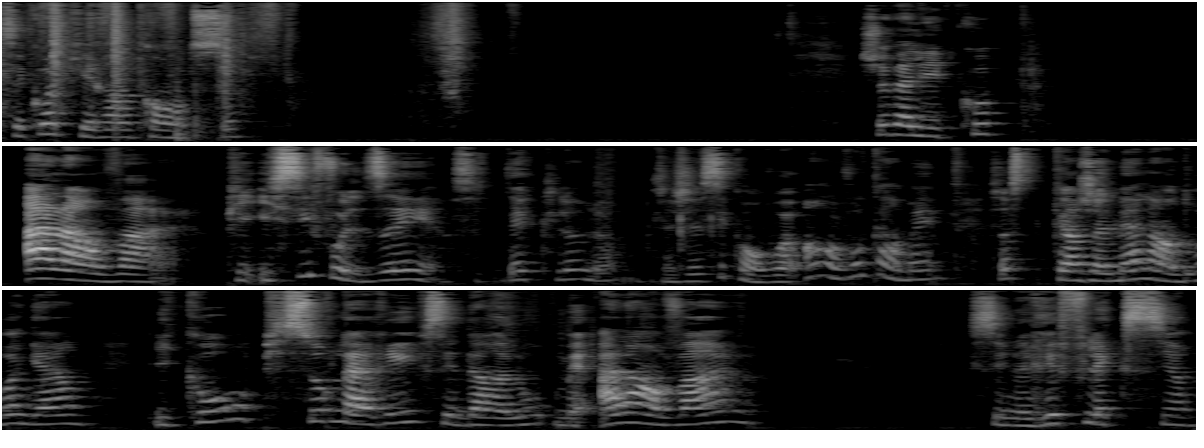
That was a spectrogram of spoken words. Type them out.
C'est quoi qui rencontre ça? Chevalier de coupe à l'envers. Puis ici, il faut le dire, ce deck-là, là, je sais qu'on voit. Oh, on le voit quand même. Quand je le mets à l'endroit, regarde, il court, puis sur la rive, c'est dans l'eau. Mais à l'envers, c'est une réflexion.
